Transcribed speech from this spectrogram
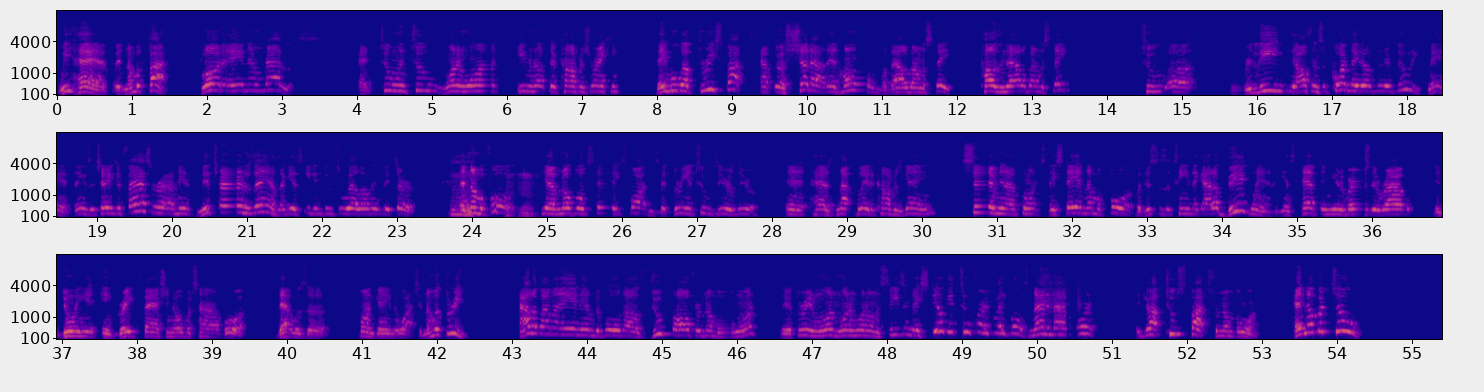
We have at number five, Florida A&M Rattlers at two and two, one and one, even up their conference ranking. They move up three spots after a shutout at home of Alabama State causing the Alabama State to uh, relieve the offensive coordinator of their duties. Man, things are changing fast around here. Midterm exams. I guess he didn't do too well on his midterm. Mm. At number 4 Mm-mm. you have Norfolk State Spartans at three and two zero zero, and has not played a conference game. 79 points. They stay at number four, but this is a team that got a big win against Hampton University rival and doing it in great fashion overtime. Boy, that was a fun game to watch. And number three, Alabama A&M, the Bulldogs do fall for number one. They're three and one, one and one on the season. They still get two first place votes, 99 points. They dropped two spots from number one. At number two,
